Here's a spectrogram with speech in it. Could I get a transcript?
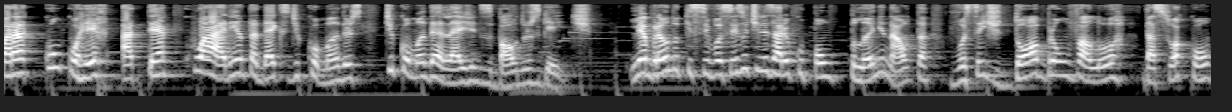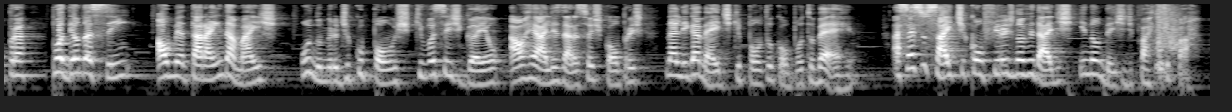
para concorrer até 40 decks de Commanders de Commander Legends Baldur's Gate. Lembrando que se vocês utilizarem o cupom PLANINAUTA, vocês dobram o valor da sua compra, podendo assim aumentar ainda mais o número de cupons que vocês ganham ao realizar as suas compras na ligamedic.com.br. Acesse o site, confira as novidades e não deixe de participar.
